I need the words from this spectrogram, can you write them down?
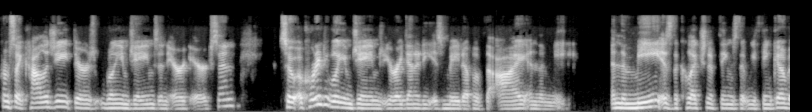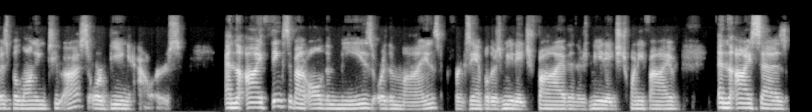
from psychology, there's William James and Erik Erikson. So, according to William James, your identity is made up of the I and the me. And the me is the collection of things that we think of as belonging to us or being ours. And the I thinks about all the me's or the minds. For example, there's me at age five, and there's me at age 25. And the I says,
